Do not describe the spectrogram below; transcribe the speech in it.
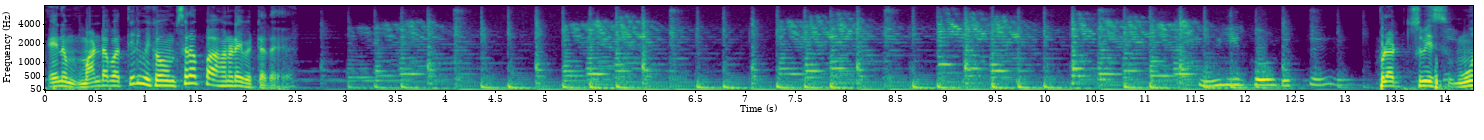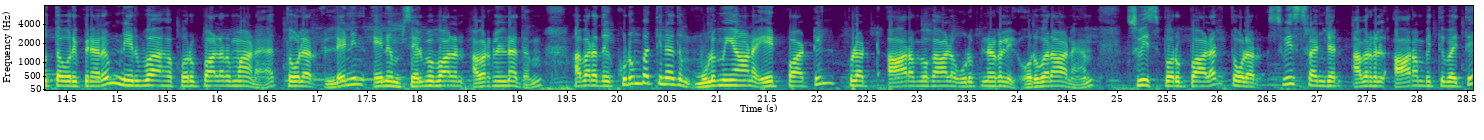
எனும் மண்டபத்தில் மிகவும் சிறப்பாக நடைபெற்றது. புலட் சுவிஸ் மூத்த உறுப்பினரும் நிர்வாக பொறுப்பாளருமான தோழர் லெனின் எனும் செல்வபாலன் அவர்களினதும் அவரது குடும்பத்தினதும் முழுமையான ஏற்பாட்டில் புலட் ஆரம்பகால உறுப்பினர்களில் ஒருவரான சுவிஸ் பொறுப்பாளர் தோழர் சுவிஸ் ரஞ்சன் அவர்கள் ஆரம்பித்து வைத்து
